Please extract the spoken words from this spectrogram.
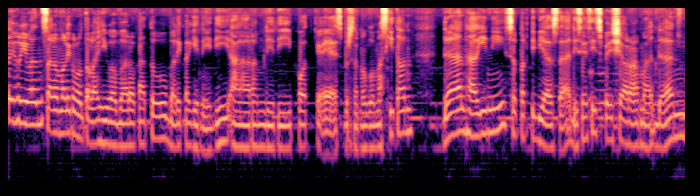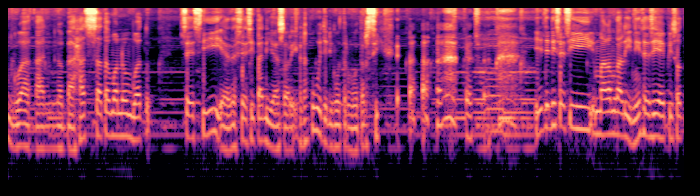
Halo everyone, assalamualaikum warahmatullahi wabarakatuh. Balik lagi nih di Alarm Diri Podcast bersama gue Mas Kiton. Dan hari ini seperti biasa di sesi spesial Ramadan, gue akan ngebahas atau membuat sesi ya sesi tadi ya sorry kenapa gue jadi muter-muter sih ya jadi sesi malam kali ini sesi episode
